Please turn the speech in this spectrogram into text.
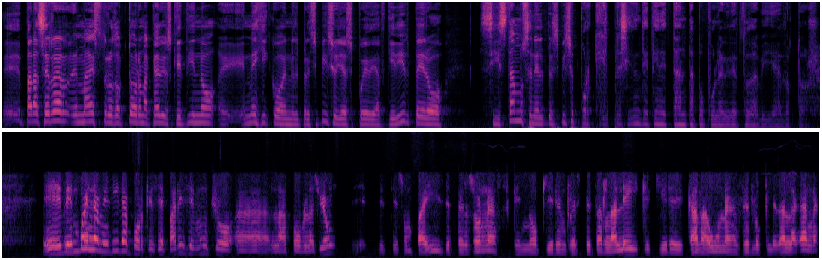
Eh, para cerrar, eh, maestro doctor Macario Esquetino, eh, México en el precipicio ya se puede adquirir, pero si estamos en el precipicio, ¿por qué el presidente tiene tanta popularidad todavía, doctor? En buena medida porque se parece mucho a la población, que es un país de personas que no quieren respetar la ley, que quiere cada una hacer lo que le da la gana.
